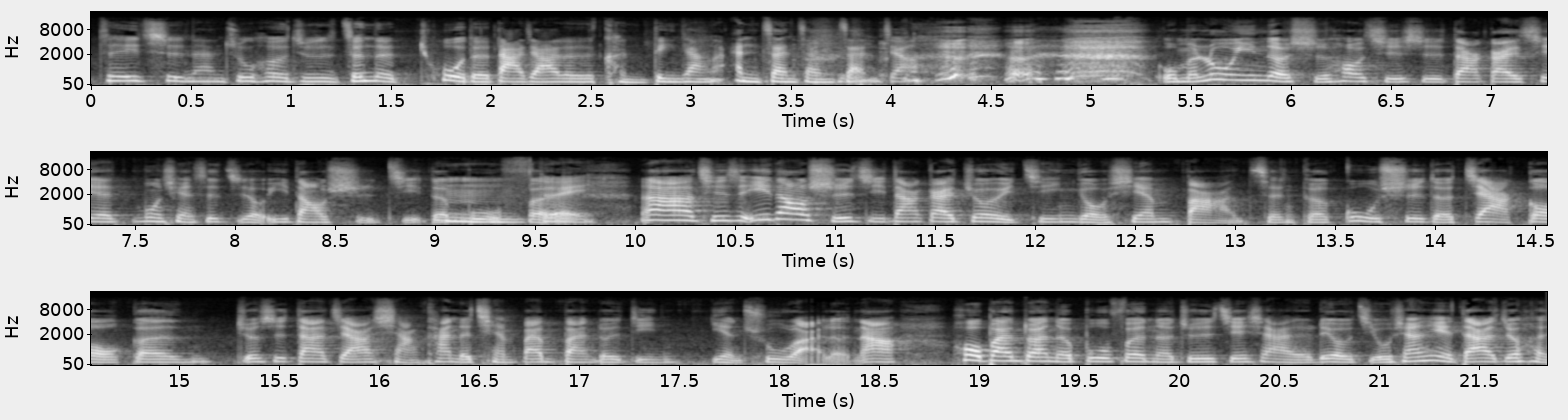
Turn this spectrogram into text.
这一次南柱赫就是真的获得大家的肯定，这样按赞赞赞这样。我们录音的时候，其实大概现在目前是只有一到十集的部分。嗯、对，那其实一到十集大概就已经有先把整个故事的架构跟就是大家想看的前半段都已经演出来了。那后半段的部分呢，就是接下来的六集，我相信也大家就很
